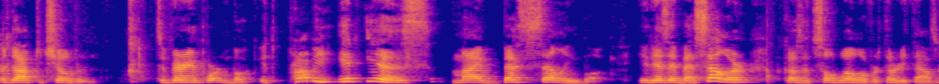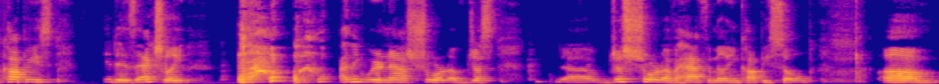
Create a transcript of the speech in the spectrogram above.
Adopted Children. It's a very important book. It's probably, it is my best-selling book. It is a bestseller because it sold well over 30,000 copies. It is actually, I think we're now short of just uh, just short of a half a million copies sold. Um,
